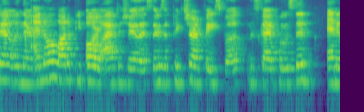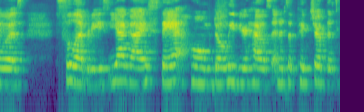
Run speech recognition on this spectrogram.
of- out in their I know a lot of people. Oh, are, I have to share this. There's a picture on Facebook this guy posted, and it was celebrities. Yeah, guys, stay at home. Don't leave your house. And it's a picture of this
